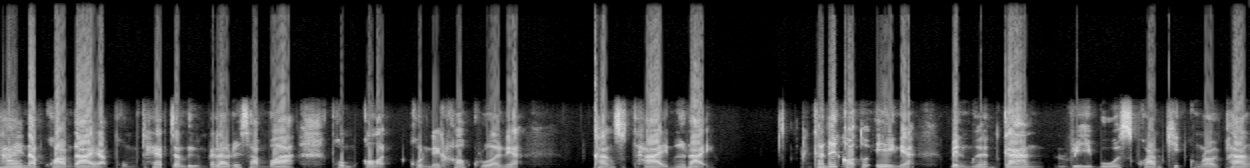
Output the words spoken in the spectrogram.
ถ้าให้นับความได้อะผมแทบจะลืมไปแล้วด้วยซ้ำว่า ผมกอดคนในครอบครัวเนี่ยครั้งสุดท้ายเมื่อไหร่ การได้กอดตัวเองเนี่ยเป็นเหมือนการ รีบูสต์ความคิดของเราอีกครั้ง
